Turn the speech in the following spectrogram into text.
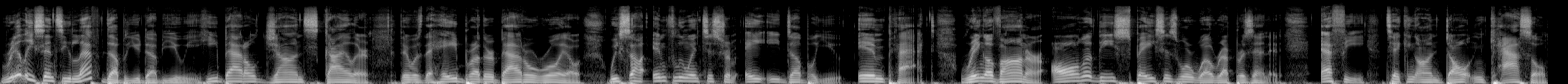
really since he left WWE. He battled John Skyler. There was the Hey Brother Battle Royal. We saw influences from AEW, Impact, Ring of Honor. All of these spaces were well represented. Effy taking on Dalton Castle.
